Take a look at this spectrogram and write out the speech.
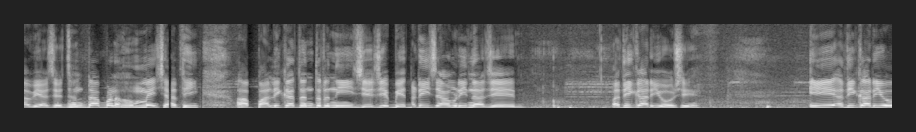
આવ્યા છે. જનતા પણ હંમેશાથી આ પાલિકા તંત્રની જે જે બેદડી ચામડીના જે અધિકારીઓ છે, એ અધિકારીઓ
